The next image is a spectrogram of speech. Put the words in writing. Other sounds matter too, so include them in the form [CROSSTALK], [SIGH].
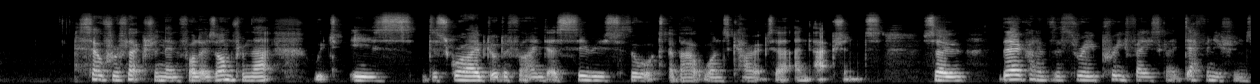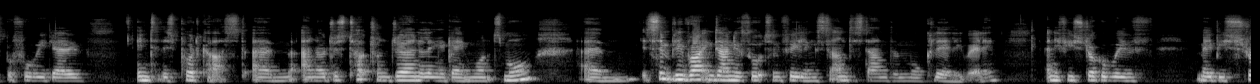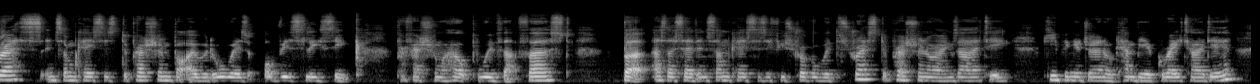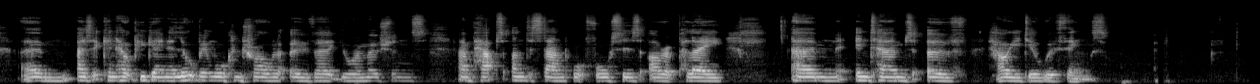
Self reflection then follows on from that, which is described or defined as serious thought about one's character and actions. So, they're kind of the three preface kind of definitions before we go into this podcast. Um, and I'll just touch on journaling again once more. Um, it's simply writing down your thoughts and feelings to understand them more clearly, really. And if you struggle with maybe stress, in some cases depression, but I would always obviously seek professional help with that first. But as I said, in some cases, if you struggle with stress, depression, or anxiety, keeping a journal can be a great idea um, as it can help you gain a little bit more control over your emotions and perhaps understand what forces are at play um, in terms of how you deal with things.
